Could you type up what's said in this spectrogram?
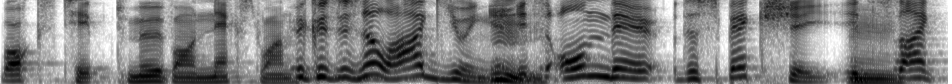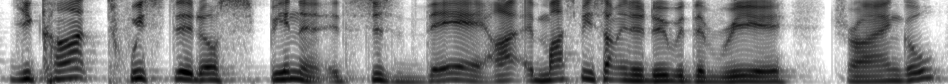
box tipped. Move on, next one. because there's no arguing Hmm. it. It's on there, the spec sheet. It's like you can't twist it or spin it. It's just there. I, it must be something to do with the rear triangle.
